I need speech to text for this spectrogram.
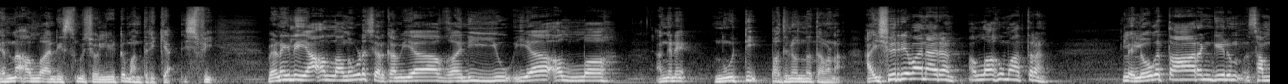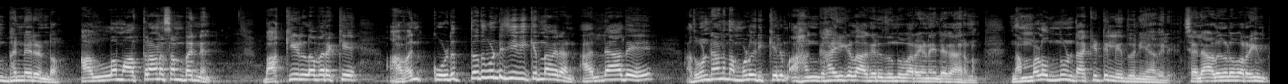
എന്ന അള്ളാന്റെ ഇസ്മു ചൊല്ലിയിട്ട് മന്ത്രിക്കുക. ഇസ്ഫി വേണമെങ്കിൽ യാ അള്ളാന്ന് കൂടെ ചേർക്കാം. യാ ഖനിയു യാ അള്ളാഹ്. അങ്ങനെ നൂറ്റി പതിനൊന്ന് തവണ. ഐശ്വര്യവാൻ ആരാണ്? അള്ളാഹു മാത്രമാണ് അല്ലേ ലോകത്താരെങ്കിലും സമ്പന്നരുണ്ടോ? അള്ള മാത്രമാണ് സമ്പന്നൻ. ബാക്കിയുള്ളവരൊക്കെ അവൻ കൊടുത്തത് കൊണ്ട് ജീവിക്കുന്നവരാണ്. അല്ലാതെ അതുകൊണ്ടാണ് നമ്മൾ ഒരിക്കലും അഹങ്കാരികളാകരുതെന്ന് പറയണതിന്റെ കാരണം. നമ്മളൊന്നും ഉണ്ടാക്കിയിട്ടില്ലേ ദുനിയാവിൽ ചില ആളുകൾ പറയും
